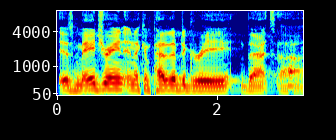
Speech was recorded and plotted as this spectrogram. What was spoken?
is majoring in a competitive degree that uh,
